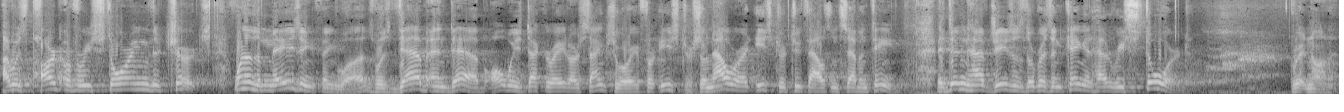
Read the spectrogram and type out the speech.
I was part of restoring the church. One of the amazing thing was was Deb and Deb always decorate our sanctuary for Easter. So now we're at Easter 2017. It didn't have Jesus the risen king, it had restored written on it.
